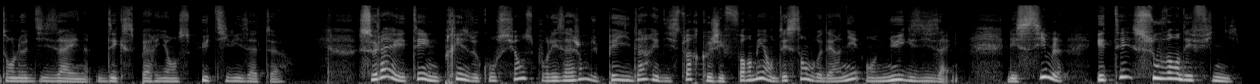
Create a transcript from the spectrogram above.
dans le design d'expérience utilisateur. Cela a été une prise de conscience pour les agents du pays d'art et d'histoire que j'ai formés en décembre dernier en UX Design. Les cibles étaient souvent définies,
